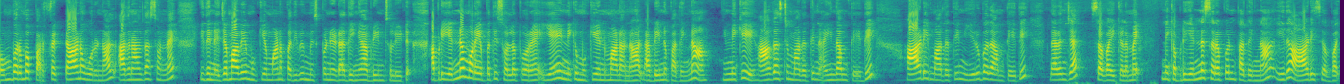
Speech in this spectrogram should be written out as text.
ரொம்ப ரொம்ப பர்ஃபெக்டான ஒரு நாள். அதனால தான் சொன்னேன். இது நிஜமாகவே முக்கியமான பதிவு. மிஸ் பண்ணிடாதீங்க அப்படின்னு சொல்லிட்டு. அப்படி என்ன முறையை பற்றி சொல்ல போகிறேன் ஏன் இன்றைக்கி முக்கியம் முக்கியமான நாள் அப்படின்னு பார்த்தீங்கன்னா இன்றைக்கி ஆகஸ்ட் மாதத்தின் ஐந்தாம் தேதி ஆடி மாதத்தின் இருபதாம் தேதி நிறைஞ்ச செவ்வாய்க்கிழமை. இன்றைக்கி அப்படி என்ன சிறப்புன்னு பார்த்தீங்கன்னா இது ஆடி செவ்வாய்.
